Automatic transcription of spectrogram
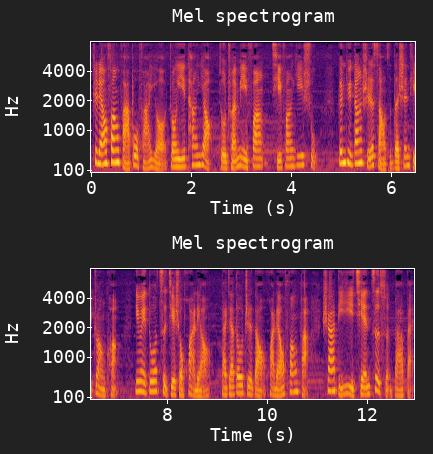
治疗方法不乏有中医汤药、祖传秘方、奇方医术。根据当时嫂子的身体状况，因为多次接受化疗，大家都知道化疗方法杀敌一千，自损八百，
